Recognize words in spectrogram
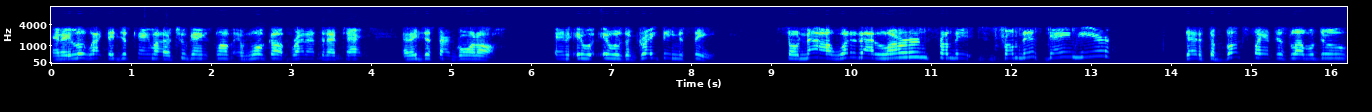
and they looked like they just came out of a two game slump and woke up right after that tech and they just started going off. And it it was a great thing to see. So now, what did I learn from the from this game here? That if the Bucks play at this level, dude,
